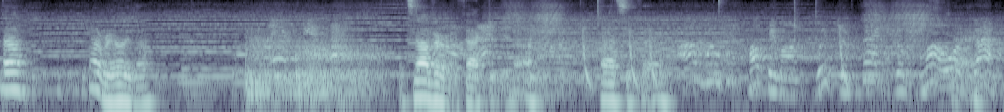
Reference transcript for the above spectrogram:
No, not really though. There's the attack. It's not very effective, you know. That's the thing. How will this Pokemon switch affect the flow of Okay. battle?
